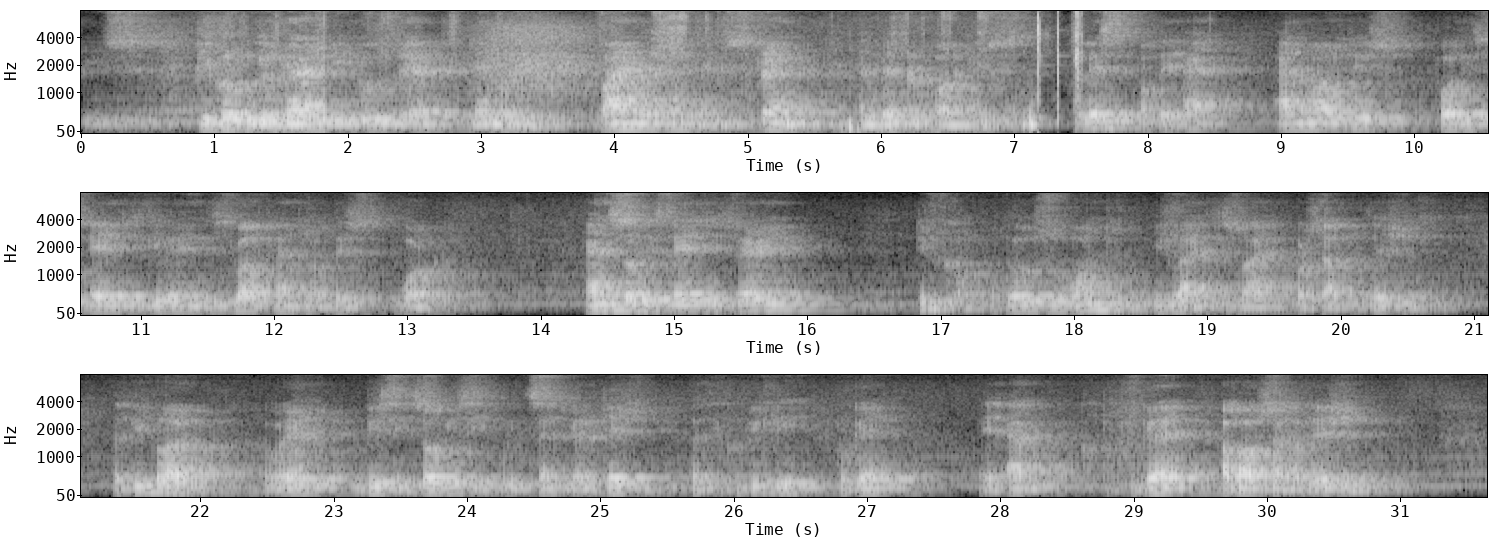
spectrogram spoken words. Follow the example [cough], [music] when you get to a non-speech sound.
People will gradually lose their memory, finer sentiments, strength, and better qualities. The list of the animalities for this age is given in this 12th canto of this work. And so this age is very difficult for those who want to utilize this life for self-realization. The people are very busy, so busy with sense gratification that they completely forget, uh, forget about self-realization.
